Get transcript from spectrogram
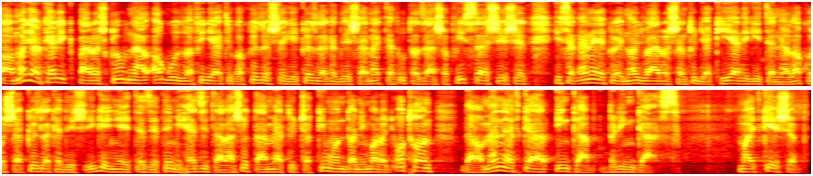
A Magyar Kerékpáros Klubnál aggódva figyeltük a közösségi közlekedéssel megtett utazások visszaesését, hiszen enélkül egy nagyváros sem tudja kielégíteni a lakosság közlekedési igényeit, ezért némi hezitálás után mert tud csak kimondani, maradj otthon, de ha menned kell, inkább bringáz majd később.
